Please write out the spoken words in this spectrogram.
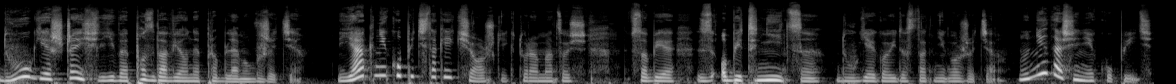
długie, szczęśliwe, pozbawione problemów życie. Jak nie kupić takiej książki, która ma coś w sobie z obietnicy długiego i dostatniego życia? No nie da się nie kupić.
